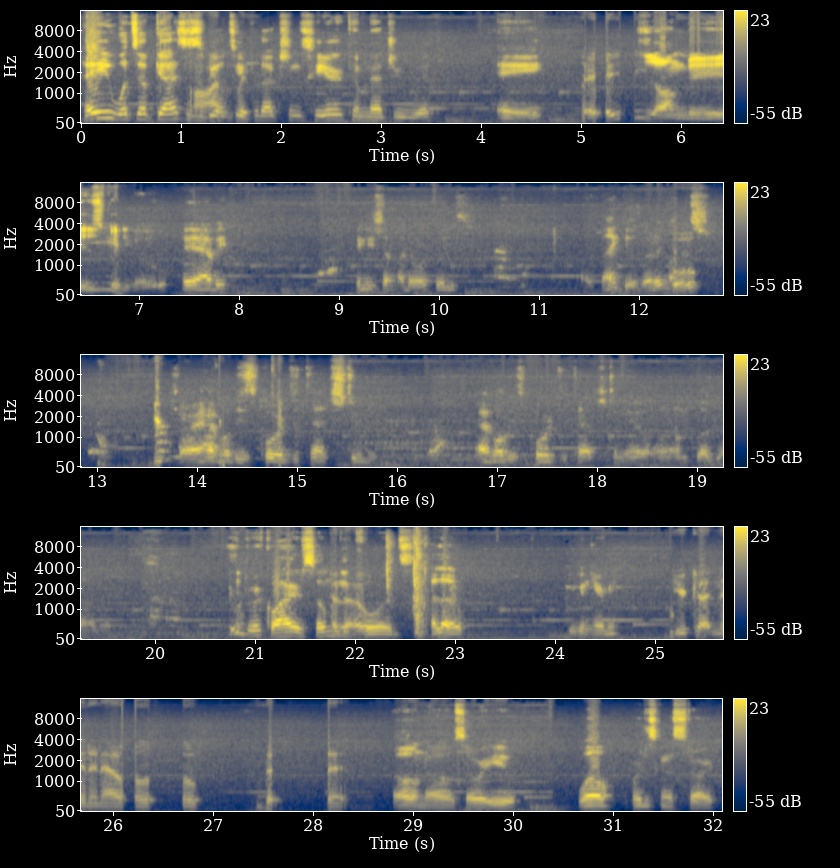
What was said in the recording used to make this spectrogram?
Hey, what's up, guys? This is Oh, BLT Productions here, coming at you with a zombies video. Hey, Abby, can you shut my door, please? Oh, thank you very much. Sorry, I have all these cords attached to me. I have all these cords attached to me. I don't want to unplug one of them. It requires so many Hello? cords. Hello. You can hear me? You're cutting in and out oh, a little bit. bit. Oh no, so are you. Well, we're just gonna start.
